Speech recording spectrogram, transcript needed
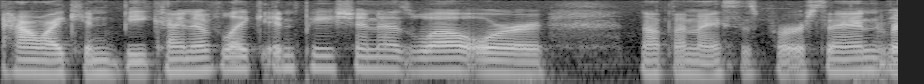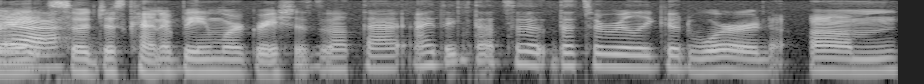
how I can be kind of like impatient as well or not the nicest person, right? Yeah. So just kind of being more gracious about that. I think that's a that's a really good word. Um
